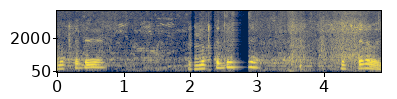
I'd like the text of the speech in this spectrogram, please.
মুট করে দেবে? মুট করে দেবে? মুট করে বল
